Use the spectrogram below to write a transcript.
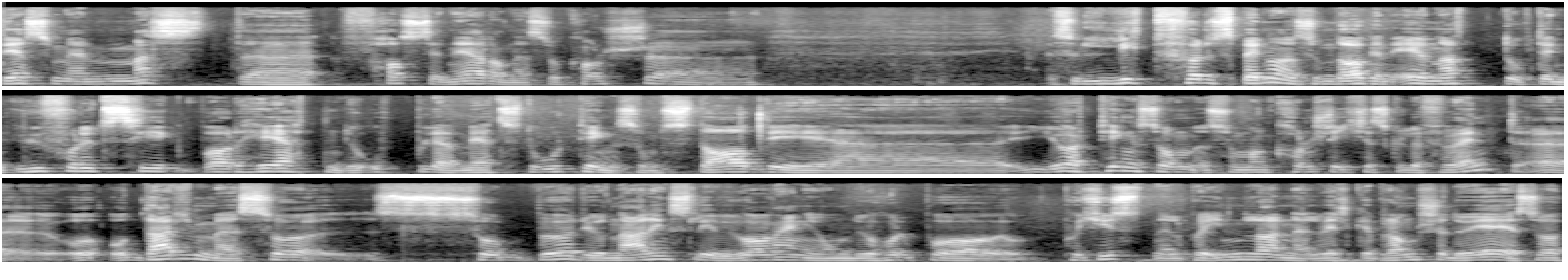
det som er mest eh, fascinerende og kanskje så litt for spennende om dagen er jo nettopp den uforutsigbarheten du opplever med et storting som stadig eh, gjør ting som, som, man kanskje ikke skulle forvente. Eh, og, og, dermed så, så, bør jo næringslivet, uavhengig om du holder på på kysten eller på innlandet eller hvilken bransje du er i, så,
